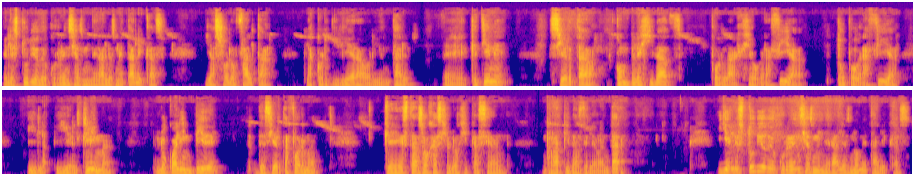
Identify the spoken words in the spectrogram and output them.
el estudio de ocurrencias minerales metálicas, ya solo falta la cordillera oriental, eh, que tiene cierta complejidad por la geografía, topografía y, y el clima, lo cual impide, de cierta forma, que estas hojas geológicas sean rápidas de levantar. Y el estudio de ocurrencias minerales no metálicas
